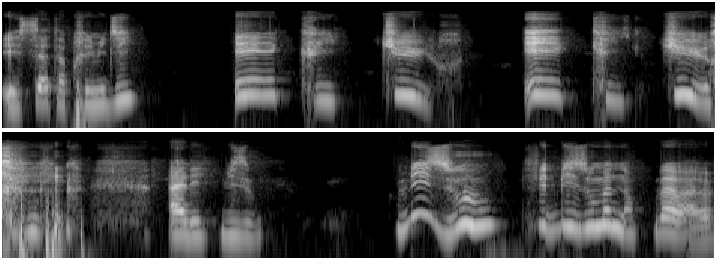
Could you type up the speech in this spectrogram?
Et cet après-midi, écriture Écriture Allez, bisous. Bisous Faites bisous maintenant. Bah ouais.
